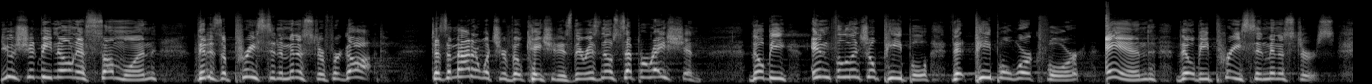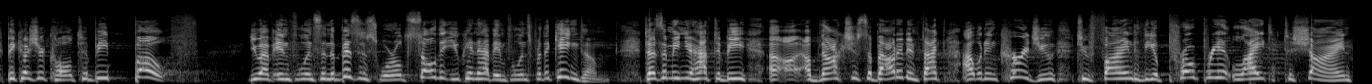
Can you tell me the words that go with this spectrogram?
You should be known as someone that is a priest and a minister for God. Doesn't matter what your vocation is, there is no separation. There'll be influential people that people work for and there'll be priests and ministers because you're called to be both. You have influence in the business world so that you can have influence for the kingdom. Doesn't mean you have to be uh, uh, obnoxious about it. In fact, I would encourage you to find the appropriate light to shine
